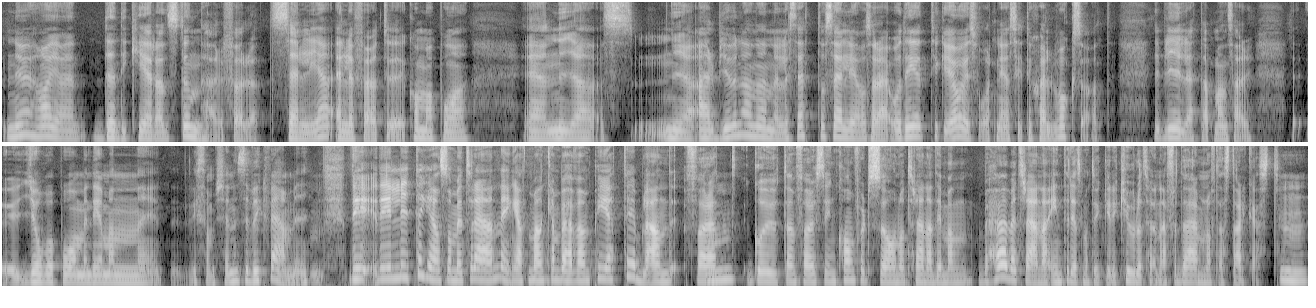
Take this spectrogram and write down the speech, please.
nu har jag en dedikerad stund här för att sälja eller för att eh, komma på eh, nya, nya erbjudanden eller sätt att sälja och sådär. Och det tycker jag är svårt när jag sitter själv också. Att det blir lätt att man så här, eh, jobbar på med det man eh, liksom känner sig bekväm i. Det, det är lite grann som med träning, att man kan behöva en PT ibland för att gå utanför sin comfort zone och träna det man behöver träna, inte det som man tycker är kul att träna, för där är man ofta starkast. Mm.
